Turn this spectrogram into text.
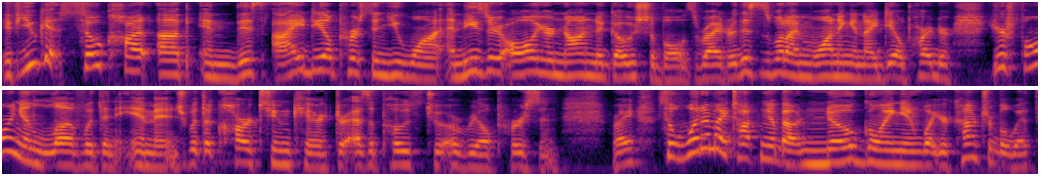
If you get so caught up in this ideal person you want, and these are all your non negotiables, right? Or this is what I'm wanting an ideal partner, you're falling in love with an image, with a cartoon character, as opposed to a real person, right? So, what am I talking about? No going in what you're comfortable with.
